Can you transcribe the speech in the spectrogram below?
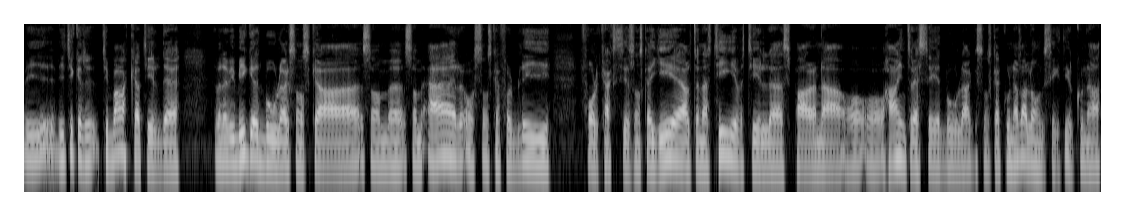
vi, vi tycker tillbaka till det menar, vi bygger ett bolag som, ska, som, eh, som är och som ska förbli folkaktier som ska ge alternativ till eh, spararna och, och, ha intresse i ett bolag som ska kunna vara långsiktigt och kunna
